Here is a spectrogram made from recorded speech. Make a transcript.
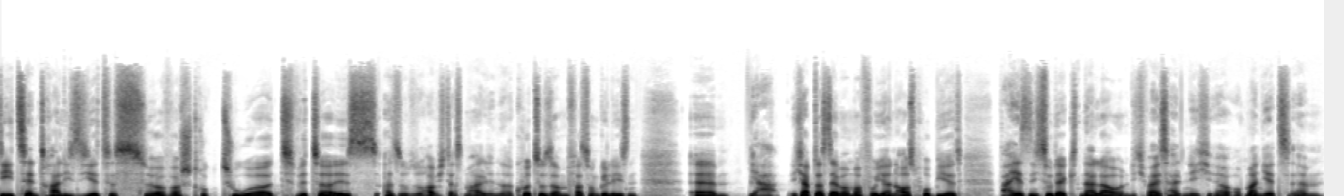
dezentralisierte Serverstruktur Twitter ist. Also, so habe ich das mal in einer Kurzzusammenfassung gelesen. Ähm, ja, ich habe das selber mal vor Jahren ausprobiert, war jetzt nicht so der Knaller und ich weiß halt nicht, äh, ob man jetzt ähm,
